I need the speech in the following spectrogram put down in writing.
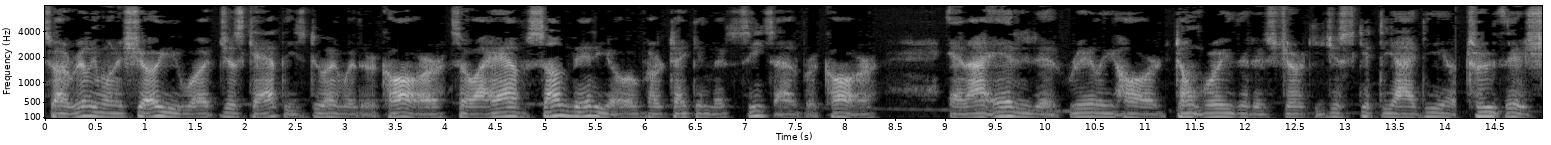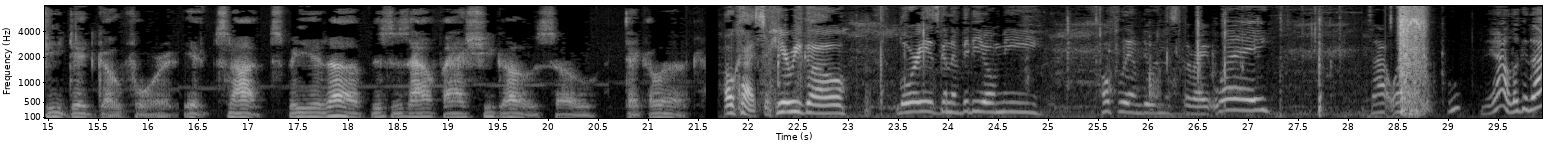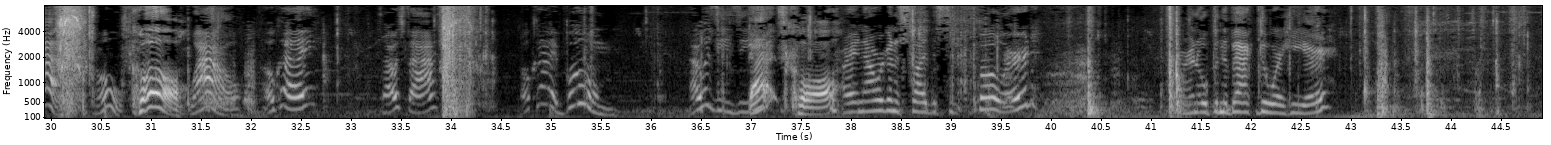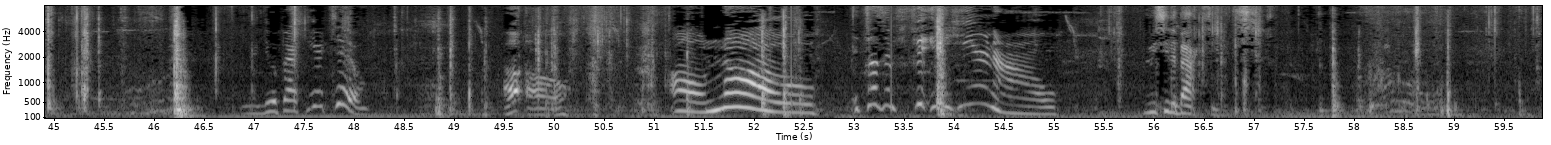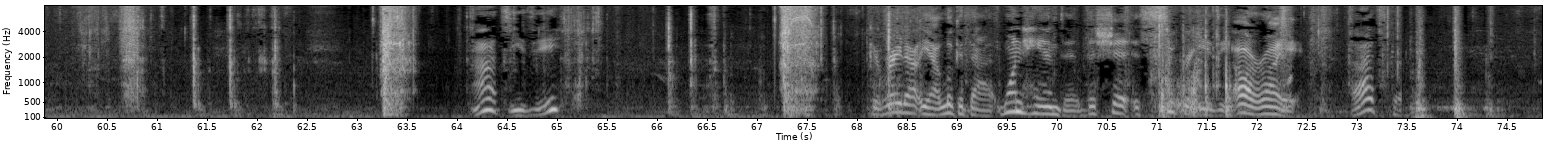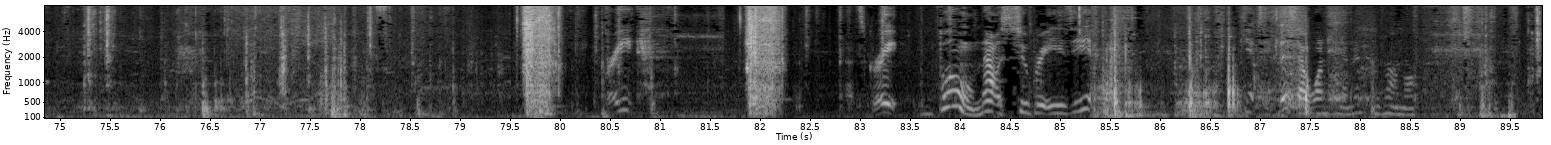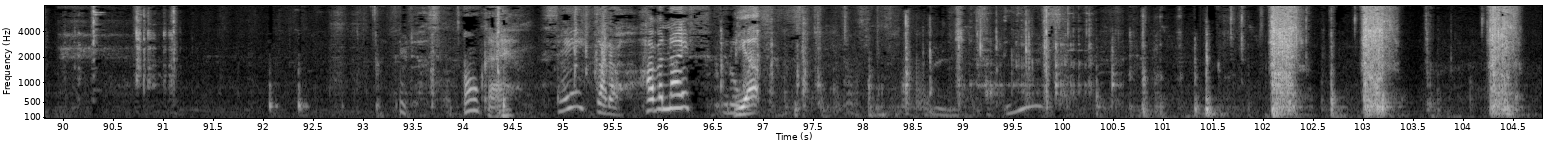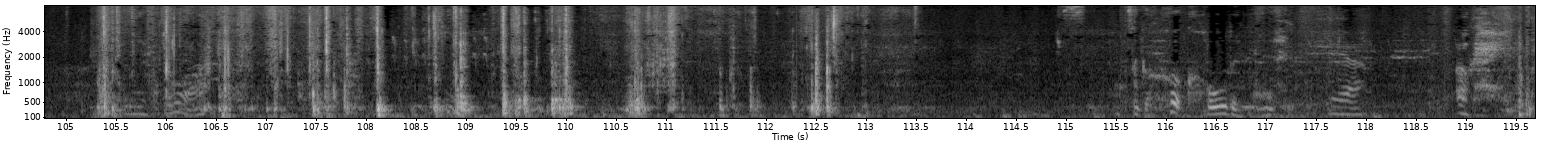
So I really want to show you what just Cathy's doing with her car. So I have some video of her taking the seats out of her car and I edited it really hard. Don't worry that it's jerky, just get the idea. Truth is, she did go for it. It's not speeded up. This is how fast she goes. So take a look. Okay, so here we go. Lori is gonna video me. Hopefully I'm doing this the right way. That way. Yeah, look at that. Oh, Cool. wow. Okay. That was fast. Okay, boom. That was easy. That's cool. All right, now we're gonna slide the seat forward. We're gonna open the back door here. Do it back here too. Uh-oh. Oh no! It doesn't fit in here now. Let me see the back seats. Oh, That's easy. Okay, right out. Yeah, look at that. One handed. This shit is super easy. All right. That's good. Great. That's great. Boom. That was super easy. Can't take this out one handed because I'm a. There it is. Okay. See? Gotta have a knife. It'll Yep. These. It's like a hook holding it. Yeah. Okay.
